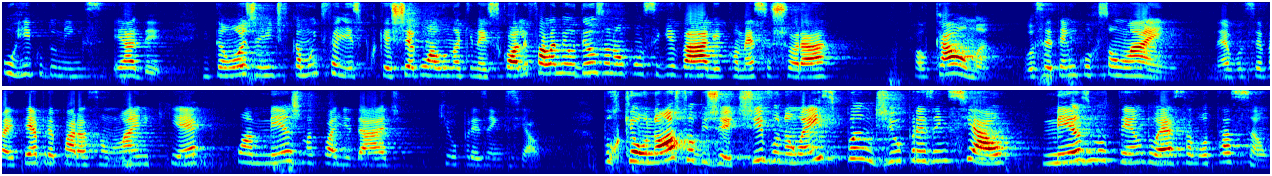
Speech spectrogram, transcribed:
o Rico Domingues EAD. Então hoje a gente fica muito feliz porque chega um aluno aqui na escola e fala: Meu Deus, eu não consegui vaga, e começa a chorar. Eu falo: Calma, você tem um curso online, né? você vai ter a preparação online que é com a mesma qualidade que o presencial. Porque o nosso objetivo não é expandir o presencial, mesmo tendo essa lotação.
